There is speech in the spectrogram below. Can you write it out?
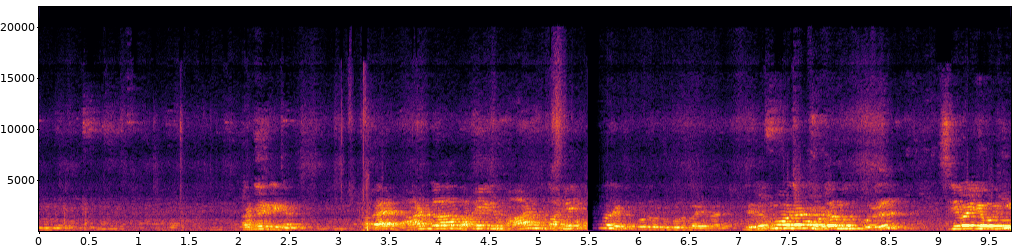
உம், அப்ப நான்கா வகையில் நான்கு வகை திருமூலருக்கு கொண்டு வந்து திருமூலர் உடம்புக்குள் சிவயோகி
